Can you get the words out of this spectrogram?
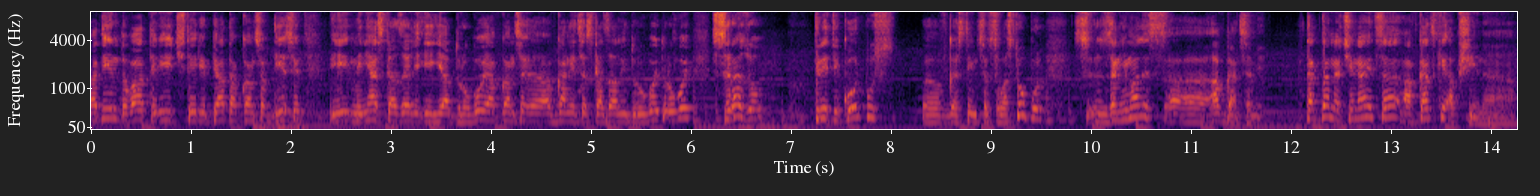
один, два, три, четыре, пять афганцев, десять. И меня сказали, и я другой афганец, афганец сказали другой, другой. Сразу третий корпус Э, в гостинице «Севастополь» занимались э, афганцами. Тогда начинается афганская община,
